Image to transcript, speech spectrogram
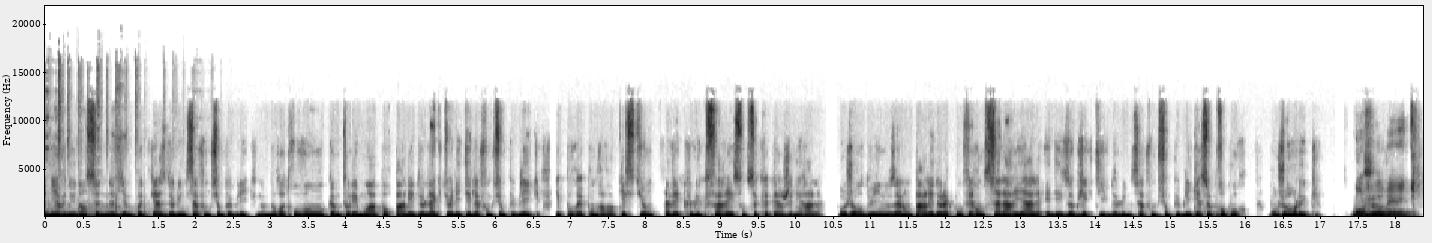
et bienvenue dans ce neuvième podcast de l'UNSA Fonction publique. Nous nous retrouvons comme tous les mois pour parler de l'actualité de la fonction publique et pour répondre à vos questions avec Luc Faré, son secrétaire général. Aujourd'hui, nous allons parler de la conférence salariale et des objectifs de l'UNSA Fonction publique à ce propos. Bonjour Luc. Bonjour Eric.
